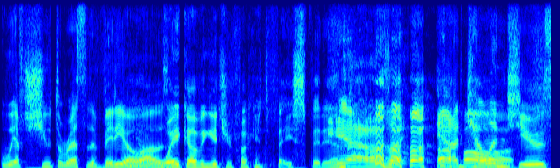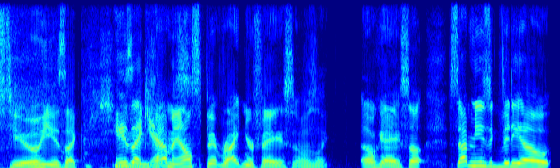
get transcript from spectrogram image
we have to shoot the rest of the video. I was Wake up and get your fucking face spit in. yeah, I was like, yeah, Kellen oh. shoes too. He's like, he's like, yeah, man, I'll spit right in your face. I was like, okay, so so that music video,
